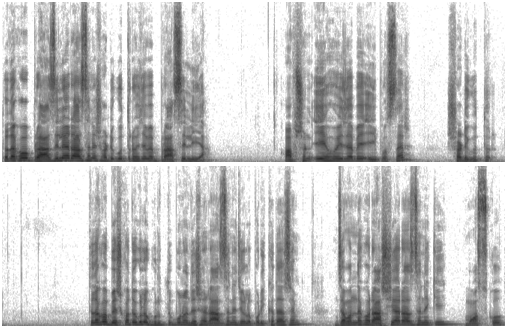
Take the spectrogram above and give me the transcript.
তো দেখো, ব্রাজিলের রাজধানী সঠিক উত্তর হয়ে যাবে ব্রাসেলিয়া। অপশন এ হয়ে যাবে এই প্রশ্নের সঠিক উত্তর। তো দেখো, বেশ কতগুলো গুরুত্বপূর্ণ দেশের রাজধানী যেগুলো পরীক্ষাতে আসে যেমন দেখো, রাশিয়ার রাজধানী কি? মস্কো।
